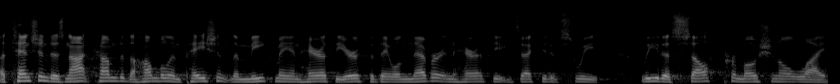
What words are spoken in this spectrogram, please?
Attention does not come to the humble and patient. The meek may inherit the earth, but they will never inherit the executive suite. Lead a self promotional life.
